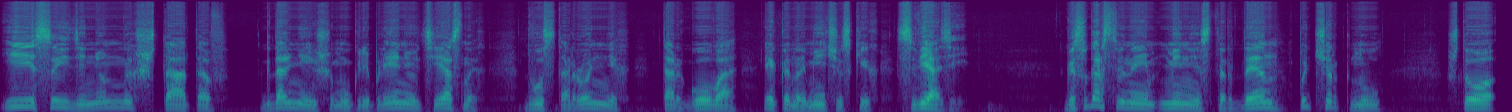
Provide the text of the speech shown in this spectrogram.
и Соединенных Штатов к дальнейшему укреплению тесных двусторонних торгово-экономических связей. Государственный министр Дэн подчеркнул, что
